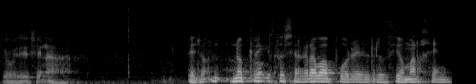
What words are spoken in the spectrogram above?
que obedecen a... Pero ¿no cree que esto se agrava por el reducido margen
